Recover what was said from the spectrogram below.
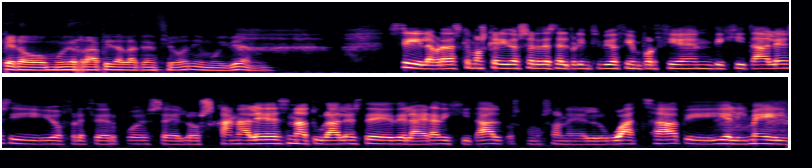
pero muy rápida la atención y muy bien. Sí, la verdad es que hemos querido ser desde el principio 100% digitales y ofrecer pues eh, los canales naturales de, la era digital, pues como son el WhatsApp y, el email.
